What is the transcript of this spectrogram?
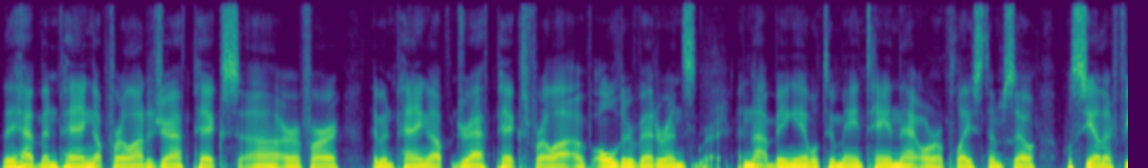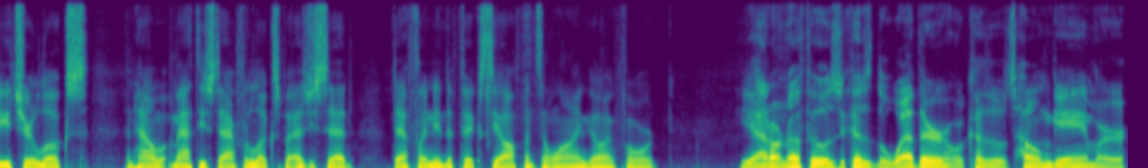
they have been paying up for a lot of draft picks, uh, or for they've been paying up draft picks for a lot of older veterans, Right. and not being able to maintain that or replace them. So we'll see how their future looks and how Matthew Stafford looks. But as you said, definitely need to fix the offensive line going forward. Yeah, I don't know if it was because of the weather or because it was home game or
